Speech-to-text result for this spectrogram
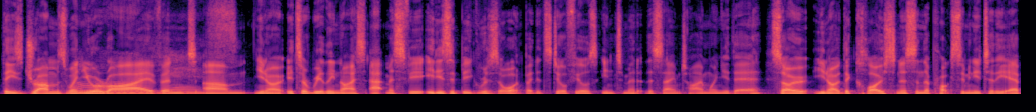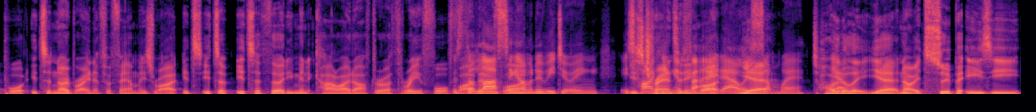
these drums when you arrive and um, you know, it's a really nice atmosphere. It is a big resort, but it still feels intimate at the same time when you're there. So, you know, the closeness and the proximity to the airport, it's a no-brainer for families, right? It's it's a it's a 30-minute car ride after a 3 or 4 Because five the last thing I'm going to be doing is, is hiking transiting, for right? eight hours yeah, somewhere. Totally. Yeah. No, it's super easy,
